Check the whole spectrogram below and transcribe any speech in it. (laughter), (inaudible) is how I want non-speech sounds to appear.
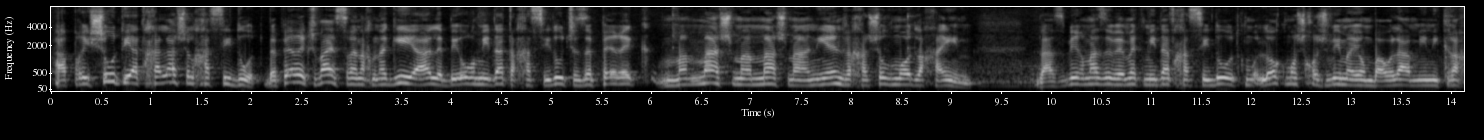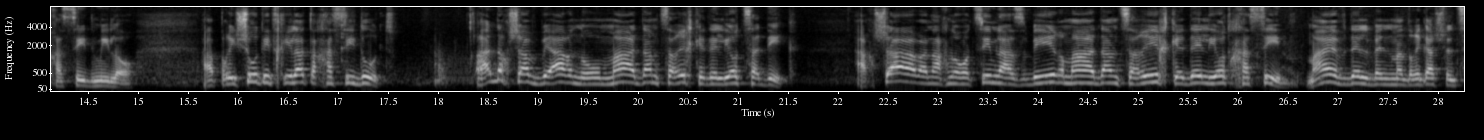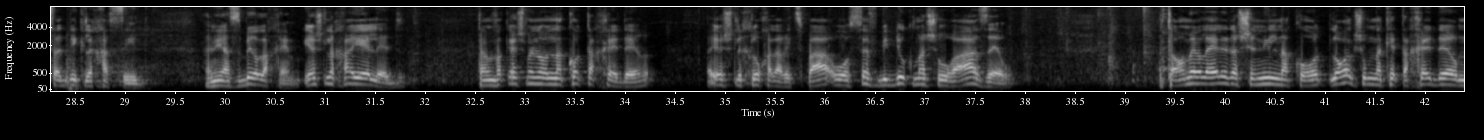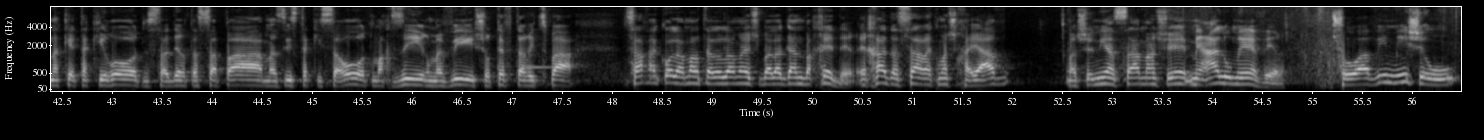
הפרישות היא התחלה של חסידות. בפרק 17 אנחנו נגיע לביאור מידת החסידות, שזה פרק ממש ממש מעניין וחשוב מאוד לחיים. להסביר מה זה באמת מידת חסידות, לא כמו שחושבים היום בעולם מי נקרא חסיד, מי לא. הפרישות היא תחילת החסידות. עד עכשיו ביארנו מה אדם צריך כדי להיות צדיק. עכשיו אנחנו רוצים להסביר מה אדם צריך כדי להיות חסיד. מה ההבדל בין מדרגה של צדיק לחסיד? אני אסביר לכם. יש לך ילד, אתה מבקש ממנו לנקות את החדר, יש לכלוך על הרצפה, הוא אוסף בדיוק מה שהוא ראה, זהו. אתה אומר לילד השני לנקות, לא רק שהוא מנקה את החדר, הוא מנקה את הקירות, מסדר את הספה, מזיז את הכיסאות, מחזיר, מביא, שוטף את הרצפה. סך הכל אמרת לו למה יש בלאגן בחדר. אחד עשה רק מה שחייב, השני עשה מה שמעל ומעבר. כשאוהבים מישהו,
